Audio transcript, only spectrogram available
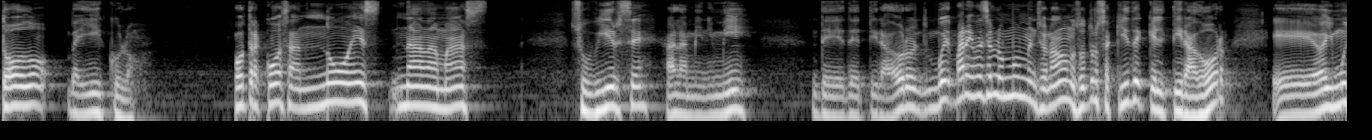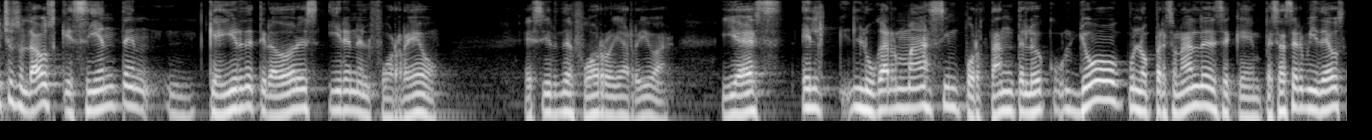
Todo vehículo. Otra cosa, no es nada más subirse a la Minimi de, tirador. Varias veces lo hemos mencionado nosotros aquí de que el tirador, eh, hay muchos soldados que sienten que ir de tirador es ir en el forreo, es ir de forro ahí arriba. Y es el lugar más importante. Yo, con lo personal, desde que empecé a hacer videos,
